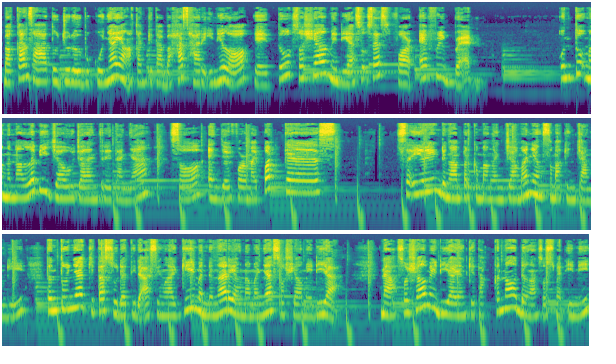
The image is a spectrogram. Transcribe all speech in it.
Bahkan satu judul bukunya yang akan kita bahas hari ini loh, yaitu Social Media Success for Every Brand. Untuk mengenal lebih jauh jalan ceritanya, so enjoy for my podcast. Seiring dengan perkembangan zaman yang semakin canggih, tentunya kita sudah tidak asing lagi mendengar yang namanya sosial media. Nah, sosial media yang kita kenal dengan sosmed ini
